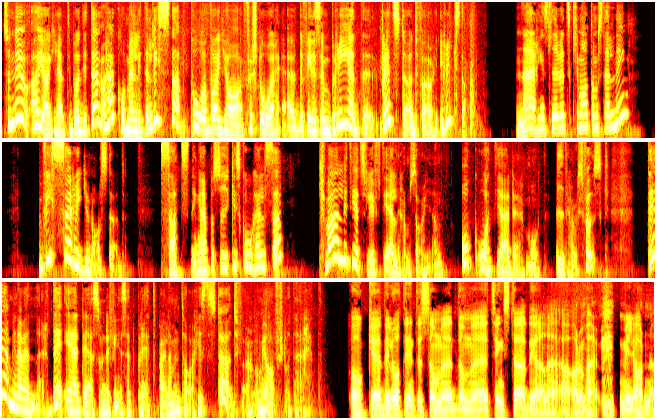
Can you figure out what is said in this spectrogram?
Så nu har jag grävt i budgeten och här kommer en liten lista på vad jag förstår eh, det finns en bred, brett stöd för i riksdagen. Näringslivets klimatomställning, vissa regionalstöd, satsningar på psykisk ohälsa, kvalitetslyft i äldreomsorgen och åtgärder mot bidragsfusk. Det, mina vänner, det är det som det finns ett brett parlamentariskt stöd för, om jag har förstått det här rätt. Och eh, det låter inte som eh, de eh, tyngsta delarna av de här miljarderna.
